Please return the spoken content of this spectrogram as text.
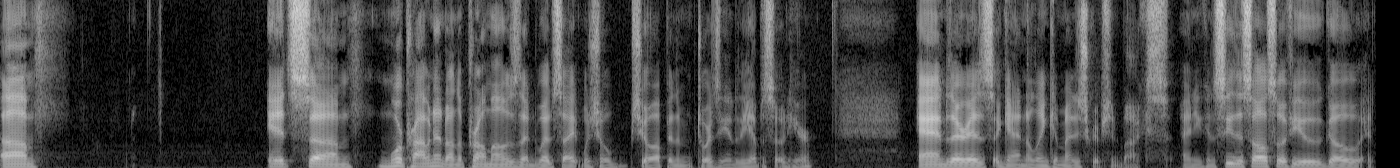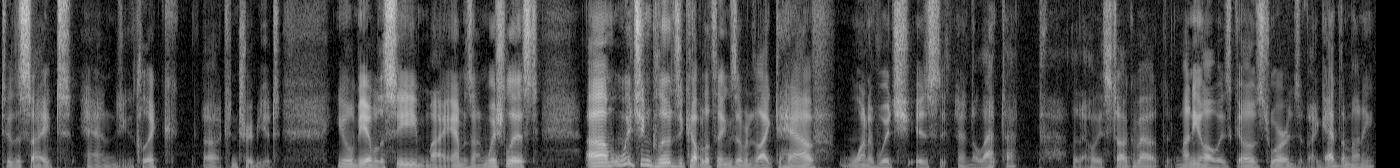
Um, it's um, more prominent on the promos, that website, which will show up in them towards the end of the episode here. And there is, again, a link in my description box. And you can see this also if you go to the site and you click uh, contribute. You'll be able to see my Amazon wish list, um, which includes a couple of things I would like to have, one of which is in a laptop that I always talk about, that money always goes towards if I get the money.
